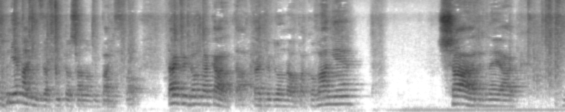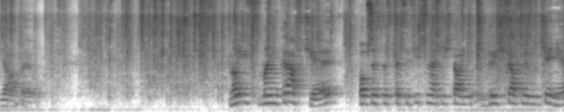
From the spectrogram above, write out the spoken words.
No nie ma nic za Friko, szanowni państwo. Tak wygląda karta, tak wygląda opakowanie. Czarne jak diabeł. No i w Minecrafcie, poprzez te specyficzne jakieś tam gry światłem i cieniem,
